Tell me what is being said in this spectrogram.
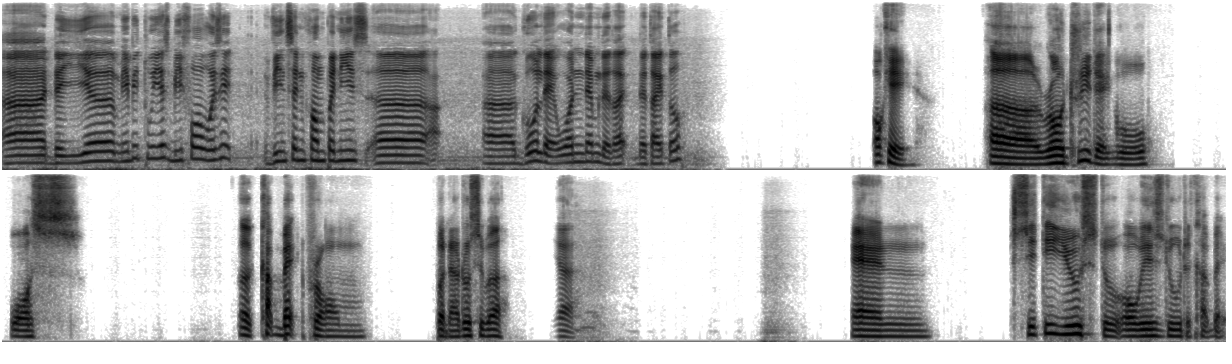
uh the year maybe two years before was it Vincent Kompany's uh uh goal that won them the the title? okay. Uh, Rodri that goal was a cutback from Bernardo Silva, Yeah. and City used to always do the cutback.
